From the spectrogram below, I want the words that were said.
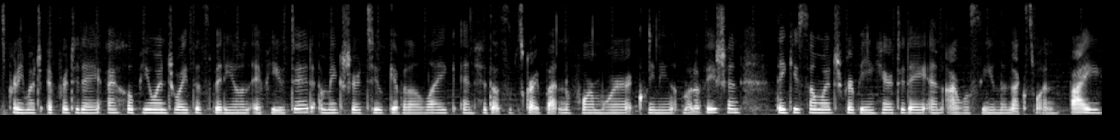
That is pretty much it for today. I hope you enjoyed this video and if you did, make sure to give it a like and hit that subscribe button for more cleaning motivation. Thank you so much for being here today and I will see you in the next one. Bye!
